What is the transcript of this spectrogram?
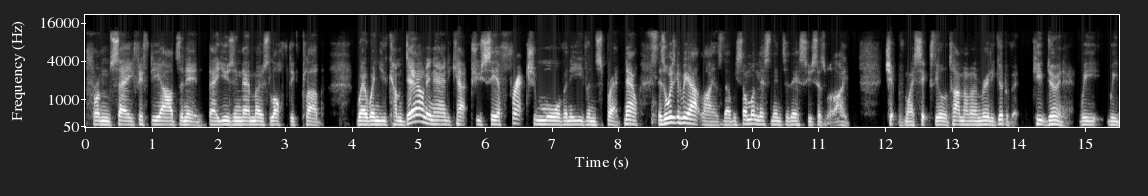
from say 50 yards and in. They're using their most lofted club where when you come down in handicaps, you see a fraction more of an even spread. Now, there's always going to be outliers. There'll be someone listening to this who says, Well, I chip with my 60 all the time. I'm really good with it. Keep doing it. We we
